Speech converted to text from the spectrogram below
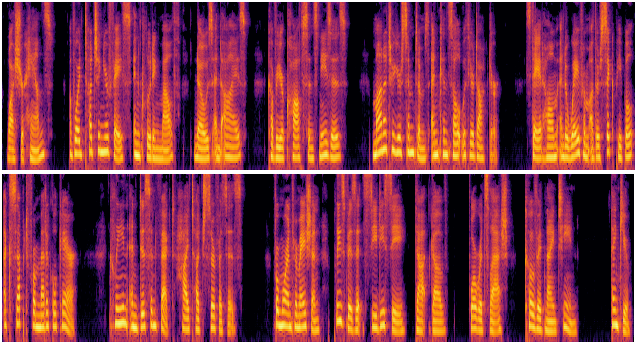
Wash your hands, avoid touching your face, including mouth, nose, and eyes, cover your coughs and sneezes, monitor your symptoms, and consult with your doctor. Stay at home and away from other sick people except for medical care. Clean and disinfect high touch surfaces. For more information, please visit cdc.gov forward slash COVID 19. Thank you.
